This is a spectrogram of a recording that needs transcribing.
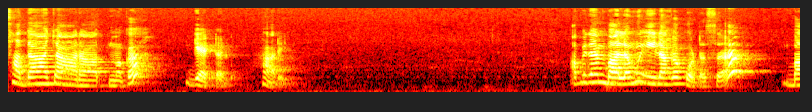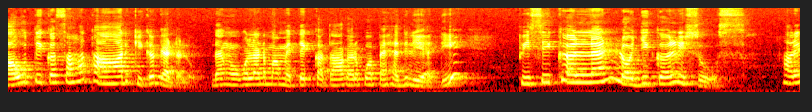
සදාචාරාත්මක ගැටලු. හරි. අපි දැන් බලමු ඊළඟ කොටස. භෞතික සහ තාර්කික ගැටලු. දැන් ඕගොල්ලන්ට මම මෙතෙක් කතා කරපුවා පැහැදිලි ඇති. physical and logical issues. හරි?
